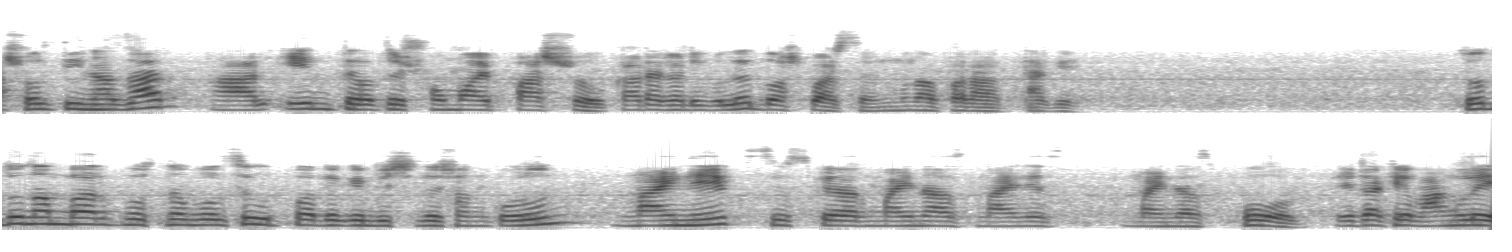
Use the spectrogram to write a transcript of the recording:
আসল তিন হাজার, আর এন তে হচ্ছে সময় পাঁচশো, কাটাকাটি করলে দশ পার্সেন্ট মুনাফার হার থাকে। চোদ্দ নাম্বার প্রশ্ন বলছে, উৎপাদকে বিশ্লেষণ করুন। Nine X square minus nine X minus four এটাকে ভাঙলে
